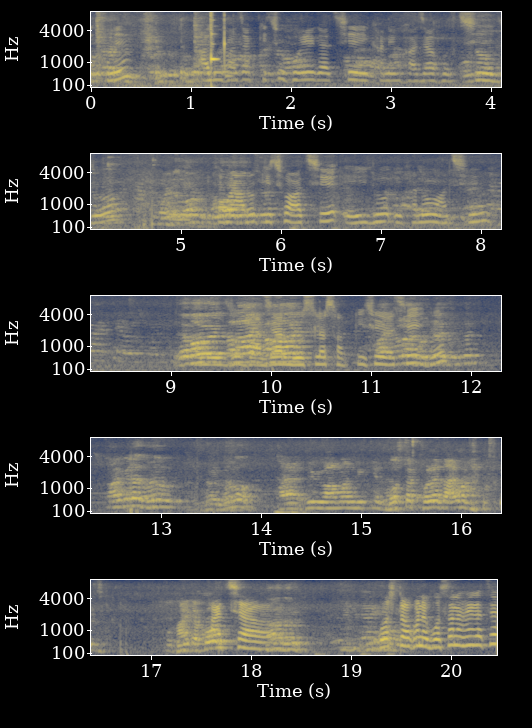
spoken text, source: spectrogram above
এখানে আলু ভাজা কিছু হয়ে গেছে। এখানে ভাজা হচ্ছে এই যে। এখানে আরও কিছু আছে। এই যে এখানেও আছে। এই যে বাজার মশলা সব কিছুই আছে। এই যে। হ্যাঁ খুলে আচ্ছা। গোসটা ওখানে বসানো হয়ে গেছে?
